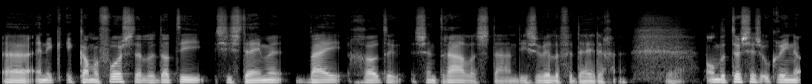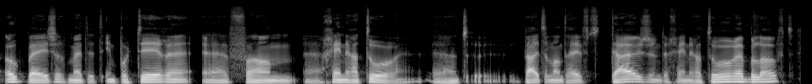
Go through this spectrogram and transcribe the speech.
Uh, en ik, ik kan me voorstellen dat die systemen bij grote centrales staan die ze willen verdedigen. Ja. Ondertussen is Oekraïne ook bezig met het importeren uh, van uh, generatoren. Het, het, buitenland heeft duizenden generatoren beloofd.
